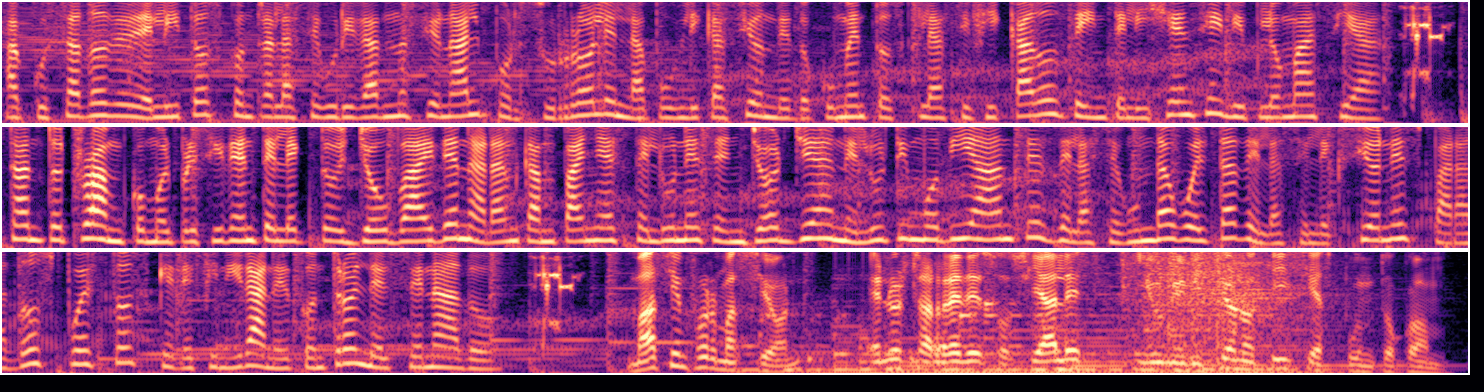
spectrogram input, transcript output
acusado de delitos contra la seguridad nacional por su rol en la publicación de documentos clasificados de inteligencia y diplomacia. Tanto Trump como el presidente electo Joe Biden harán campaña este lunes en Georgia en el último día antes de la segunda vuelta de las elecciones para dos puestos que definirán el control del Senado. Más información en nuestras redes sociales y univisionoticias.com.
